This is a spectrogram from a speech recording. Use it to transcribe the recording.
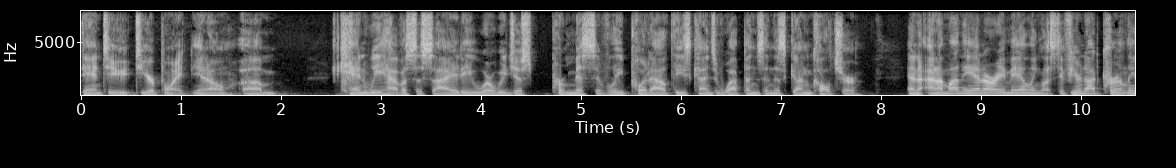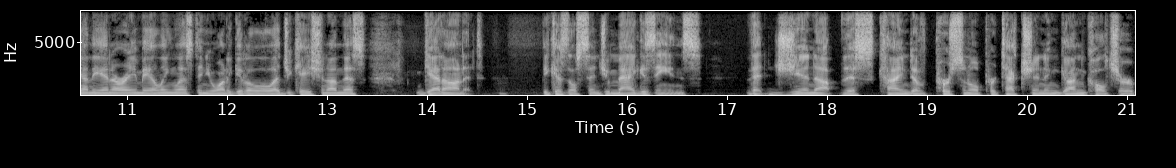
Dan, to, to your point, you know, um, can we have a society where we just permissively put out these kinds of weapons and this gun culture and, and I'm on the NRA mailing list. If you're not currently on the NRA mailing list and you want to get a little education on this, get on it because they'll send you magazines that gin up this kind of personal protection and gun culture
